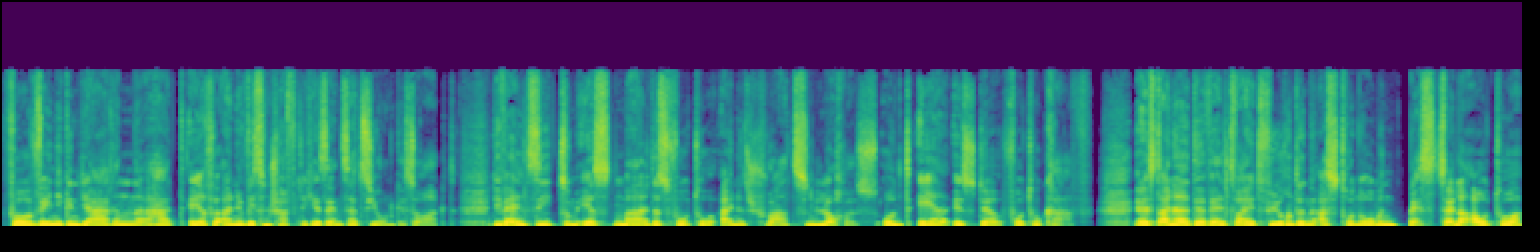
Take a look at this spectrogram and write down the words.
Vor wenigen Jahren hat er für eine wissenschaftliche Sensation gesorgt. Die Welt sieht zum ersten Mal das Foto eines schwarzen Loches und er ist der Fotograf. Er ist einer der weltweit führenden Astronomen, Bestsellerautor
